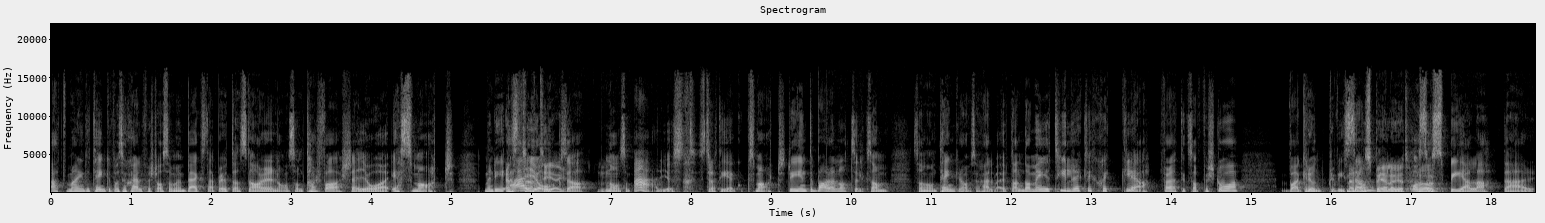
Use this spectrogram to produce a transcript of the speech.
att man inte tänker på sig själv förstås som en backstabber utan snarare någon som tar för sig och är smart. Men det En är ju strateg. också någon som är just strateg och smart. Det är inte bara något liksom, som de tänker om sig själva utan de är ju tillräckligt skickliga för att liksom, förstå bara grundpremissen. Men de spelar ju ett Och så hög- spela det här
